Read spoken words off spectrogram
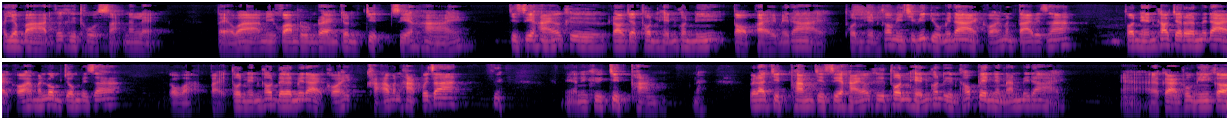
พยาบาทก็คือโทสะนั่นแหละ แต่ว่ามีความรุนแรงจนจิตเสียหาย จิตเสียหายก็คือเราจะทนเห็นคนนี้ต่อไปไม่ได้ ทนเห็นเขามีชีวิตอยู่ไม่ได้ ขอให้มันตายไปซะทนเห็นเขาเจริญไม่ได้ ขอให้มันล่มจมไปซะก็ว่าไปทนเห็นเขาเดินไม่ได้ ขอให้ขามันหักไปซะนี่อันนี้คือจิตพัง เวลาจิตพังจิตเสียหายก็คือทนเห็นคนอื่นเขาเป็นอย่างนั้นไม่ได้อาการพวกนี้ก็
